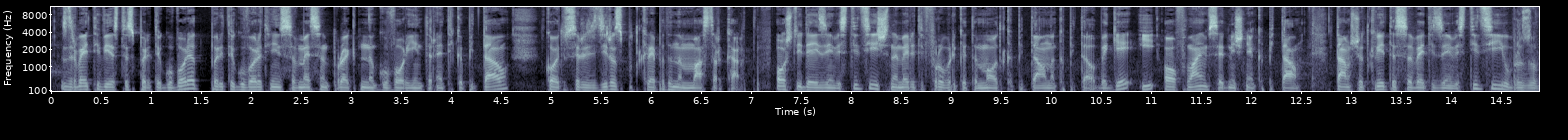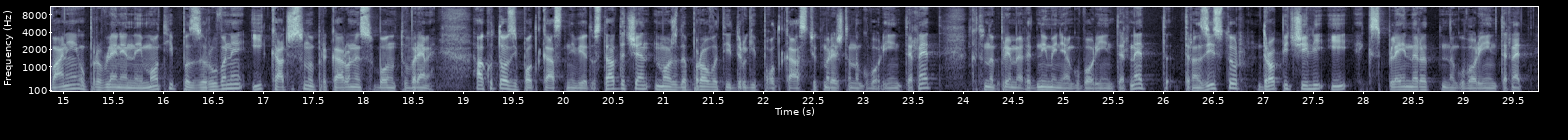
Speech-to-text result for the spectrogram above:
Здравейте, вие сте с Парите говорят. Парите говорят един съвместен проект на Говори Интернет и Капитал, който се реализира с подкрепата на MasterCard. Още идеи за инвестиции ще намерите в рубриката Моят капитал на Капитал БГ и офлайн в седмичния капитал. Там ще откриете съвети за инвестиции, образование, управление на имоти, пазаруване и качествено прекарване на свободното време. Ако този подкаст не ви е достатъчен, може да пробвате и други подкасти от мрежата на Говори Интернет, като например Едноимения Говори Интернет, Транзистор, Дропи Чили и Експлейнерът на Говори Интернет.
